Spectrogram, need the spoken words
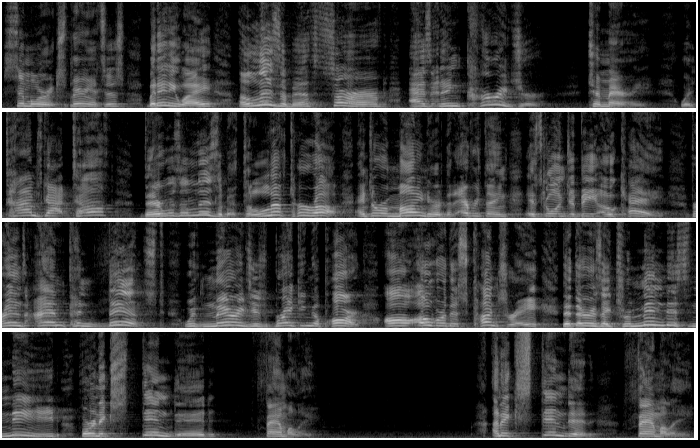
similar experiences. But anyway, Elizabeth served as an encourager to Mary. When times got tough, there was Elizabeth to lift her up and to remind her that everything is going to be okay. Friends, I am convinced with marriages breaking apart all over this country that there is a tremendous need for an extended family. An extended family.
